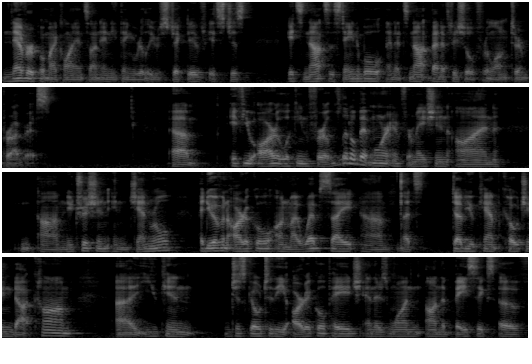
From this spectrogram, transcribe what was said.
never put my clients on anything really restrictive. It's just, it's not sustainable and it's not beneficial for long term progress. Um, if you are looking for a little bit more information on um, nutrition in general, I do have an article on my website. Um, that's wkempcoaching.com. Uh, you can just go to the article page and there's one on the basics of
